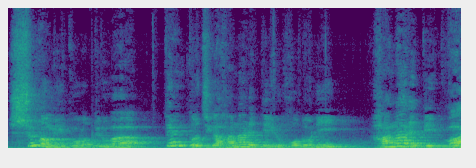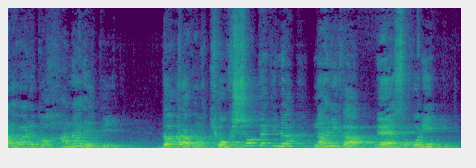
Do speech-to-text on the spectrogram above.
主の御心っていうのは天と地が離れているほどに離れている。我々と離れている。だからこの局所的な何かねそこに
